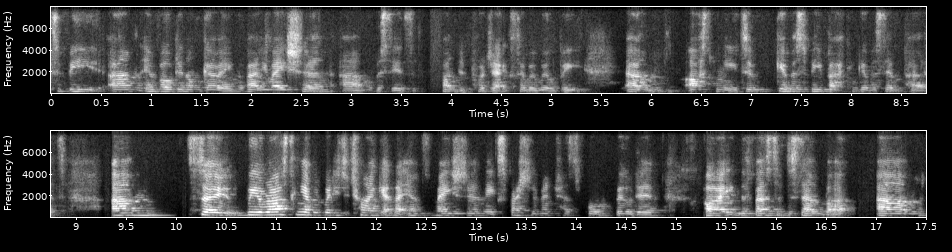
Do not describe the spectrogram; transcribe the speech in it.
to be um, involved in ongoing evaluation. Um, obviously, it's a funded project, so we will be um, asking you to give us feedback and give us input. so we are asking everybody to try and get that information, the expression of interest form filled in by the 1st of December. Um,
